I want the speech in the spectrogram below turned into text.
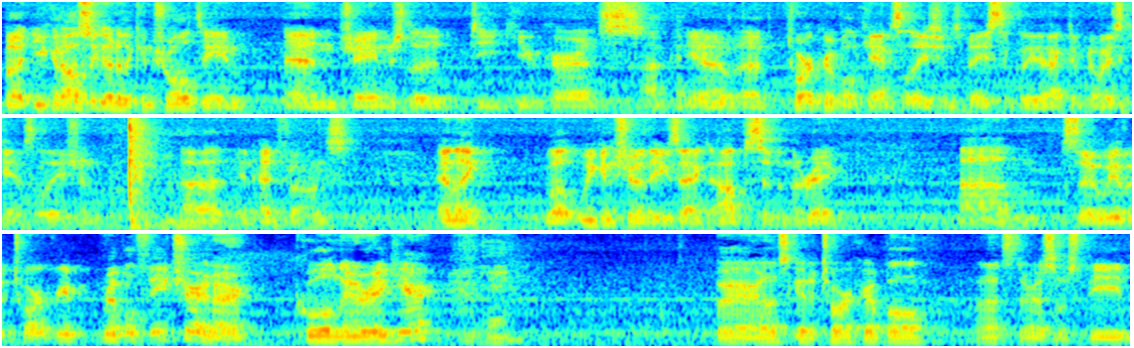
But you can also go to the control team and change the DQ currents. Okay. You know, uh, torque ripple cancellation is basically active noise cancellation uh, in headphones. And, like, well, we can show the exact opposite in the rig. Um, so we have a torque ripple feature in our cool new rig here Okay. where let's go to torque ripple let's throw some speed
